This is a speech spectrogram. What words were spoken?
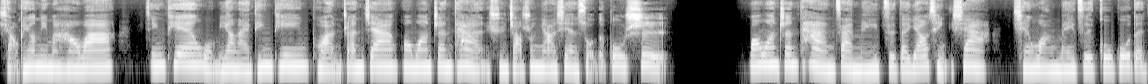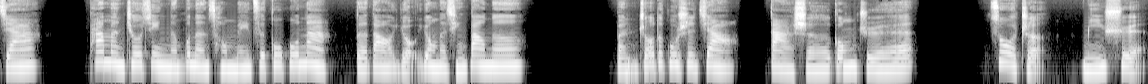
小朋友，你们好啊！今天我们要来听听破案专家汪汪侦探寻找重要线索的故事。汪汪侦探在梅子的邀请下前往梅子姑姑的家，他们究竟能不能从梅子姑姑那得到有用的情报呢？本周的故事叫《大蛇公爵》，作者米雪。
